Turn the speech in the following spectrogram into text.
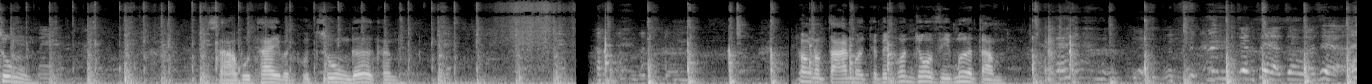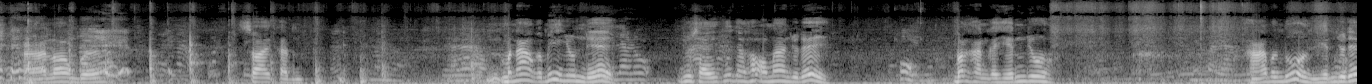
ซุ่ง แม่สาวผู้ไทยบันกุดซุ่งเด้อครับ น้องน้ำตาลบอกจะเป็นคนโชว์ฝีมือต่ จะเสียจะบ่เสียำ หาล่องเบิ้งซอยกันมะนาวกับมีอยุ่นเด้อยู่ใส่ที่จะเข้าเออกมาอยู่เด้บางหันก็เห็นอยู่ หาเบิ่งดูเห็นอยู่เด้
